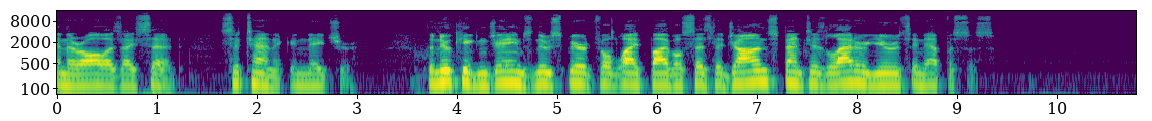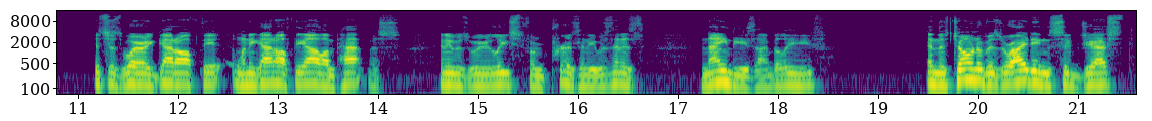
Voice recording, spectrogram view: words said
And they're all, as I said, satanic in nature. The New King James New Spirit Filled Life Bible says that John spent his latter years in Ephesus. This is where he got off the when he got off the island Patmos and he was released from prison. He was in his 90s, I believe. And the tone of his writings suggests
